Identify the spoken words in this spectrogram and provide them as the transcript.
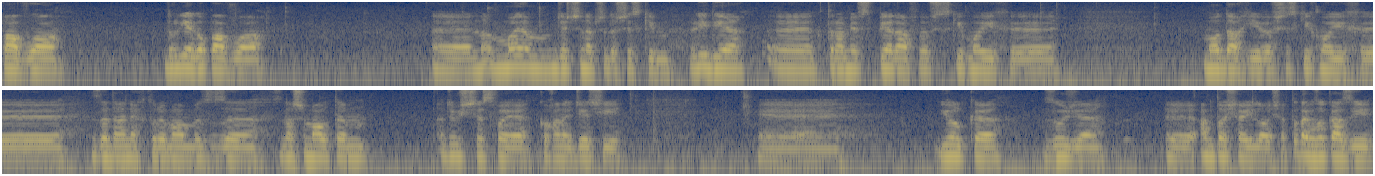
Pawła, drugiego Pawła, no, moją dziewczynę przede wszystkim Lidię, yy, która mnie wspiera we wszystkich moich yy, modach i we wszystkich moich zadaniach, które mam z, z naszym autem. Oczywiście swoje kochane dzieci, Julkę, Zuzię, Antosia i Losia. To tak z okazji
